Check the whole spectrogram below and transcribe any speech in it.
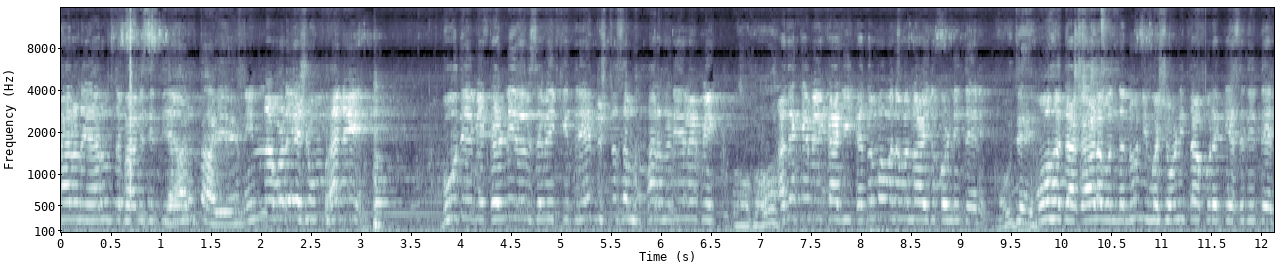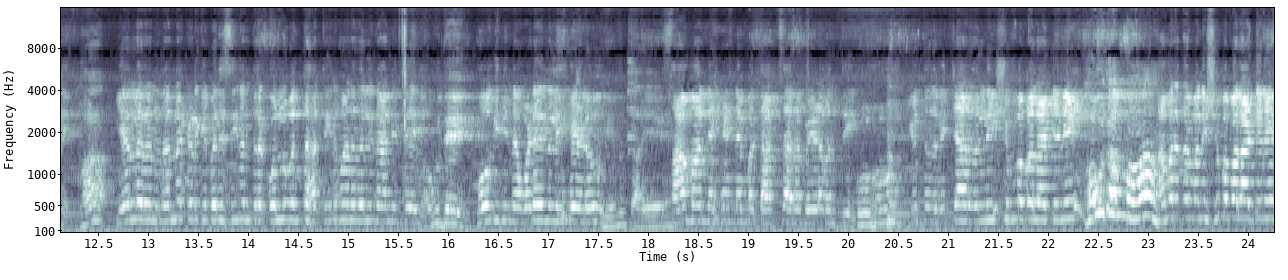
ಕಾರಣ ಯಾರು ಅಂತ ಭಾವಿಸಿದ್ದೀಯಾ? ನಿನ್ನ ಒಡೆಯ ಶುಂಭನೆ. ಭೂದೇವಿಯ ಕಣ್ಣೀರಿಸಬೇಕಿದ್ರೆ ದುಷ್ಟ ಸಂಹಾರ ನಡೆಯಲೇಬೇಕು. ಅದಕ್ಕೆ ಬೇಕಾಗಿ ಕದಂಬವನವನ್ನು ಆಯ್ದುಕೊಂಡಿದ್ದೇನೆ. ಹೌದೇ. ಮೋಹದ ಗಾಳವೊಂದನ್ನು ನಿಮ್ಮ ಶೋಣಿತಾಪುರಕ್ಕೆ ಎಸೆದಿದ್ದೇನೆ. ಎಲ್ಲರನ್ನು ನನ್ನ ಕಡೆಗೆ ಬರೆಸಿ ನಂತರ ಕೊಲ್ಲುವಂತಹ ತೀರ್ಮಾನದಲ್ಲಿ ನಾನಿದ್ದೇನೆ. ಹೌದೇ. ಹೋಗಿ ನಿನ್ನ ಒಡೆಯನಲ್ಲಿ ಹೇಳು. ಸಾಮಾನ್ಯ ಹೆಣ್ಣೆಂಬ ತಾತ್ಸಾರ ಬೇಡವಂತೆ. ಯುದ್ಧದ ವಿಚಾರದಲ್ಲಿ ಶುಂಭ ಬಲಾಟನೆ ಹೌದಮ್ಮ. ಅಮೃತ ಮನಿ ಶುಭ ಬಲಾಟನೆ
